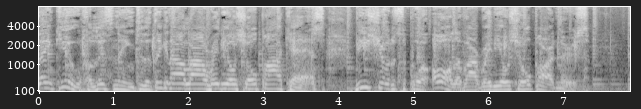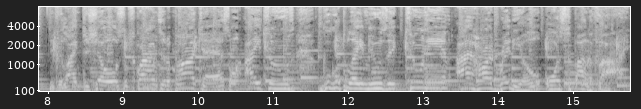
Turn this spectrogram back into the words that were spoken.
Thank you for listening to the Thinking Out Loud Radio Show podcast. Be sure to support all of our radio show partners. If you like the show, subscribe to the podcast on iTunes, Google Play Music, TuneIn, iHeartRadio, or Spotify.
